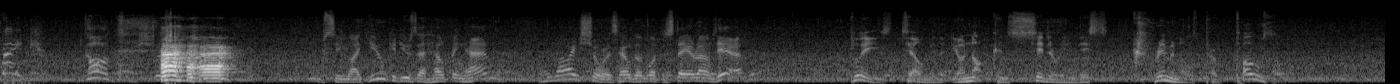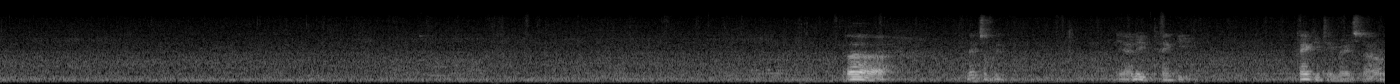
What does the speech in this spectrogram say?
fake. God, Ha ha ha! you seem like you could use a helping hand. And I sure as hell don't want to stay around here. Please tell me that you're not considering this criminal's proposal. Uh, I need somebody. Yeah, I need tanky. Tanky teammates. I don't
